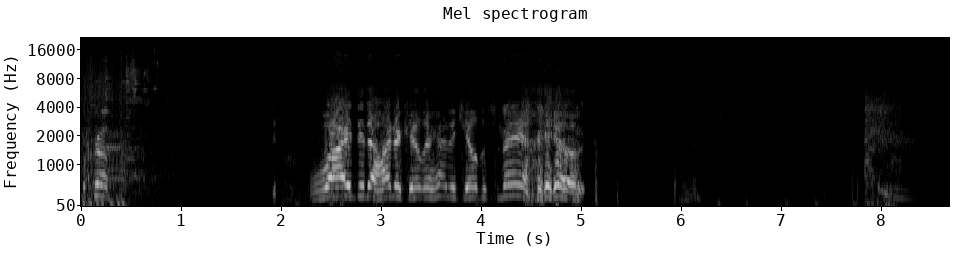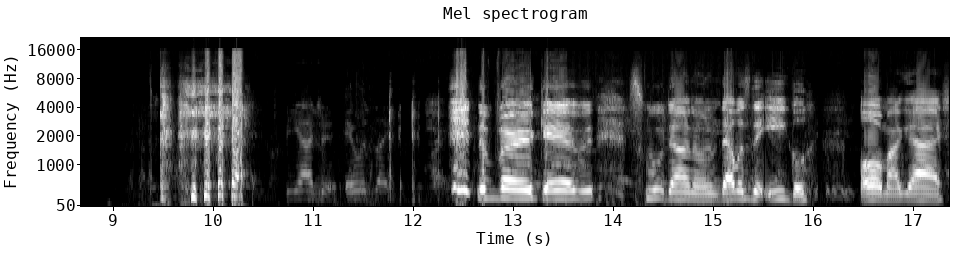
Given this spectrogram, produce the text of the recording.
crap. Why did a hunter killer have to kill the snail? Oh DeAndre, it was like the bird came swooped down on him. That was the eagle. Oh my gosh.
